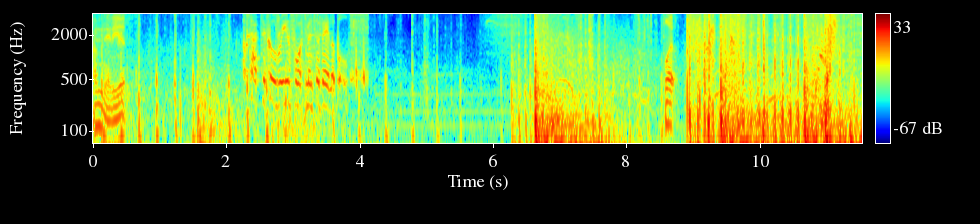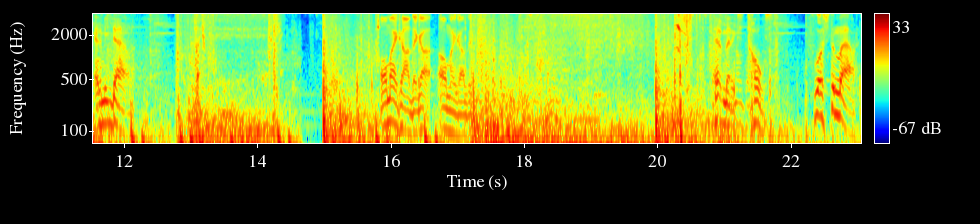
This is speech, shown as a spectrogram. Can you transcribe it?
I'm an idiot. Tactical reinforcement available. Flip. Enemy down. Oh my god, they got. Oh my god, they. That medic's toast. Flush them out.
